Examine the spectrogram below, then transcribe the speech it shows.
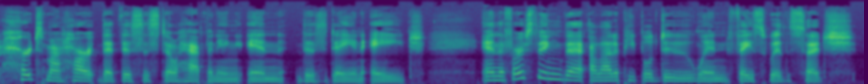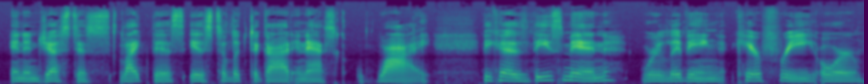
hurts my heart that this is still happening in this day and age. And the first thing that a lot of people do when faced with such an injustice like this is to look to God and ask why. Because these men were living carefree or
